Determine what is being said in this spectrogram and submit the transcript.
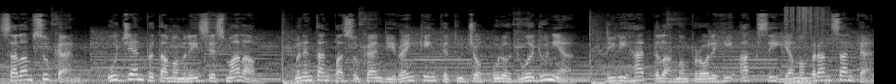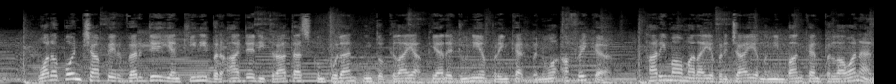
Salam sukan, ujian pertama Malaysia semalam, menentang pasukan di ranking ke-72 dunia, dilihat telah memperolehi aksi yang memberangsangkan. Walaupun Capir Verde yang kini berada di teratas kumpulan untuk kelayak Piala Dunia peringkat benua Afrika, Harimau Malaya berjaya mengimbangkan perlawanan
